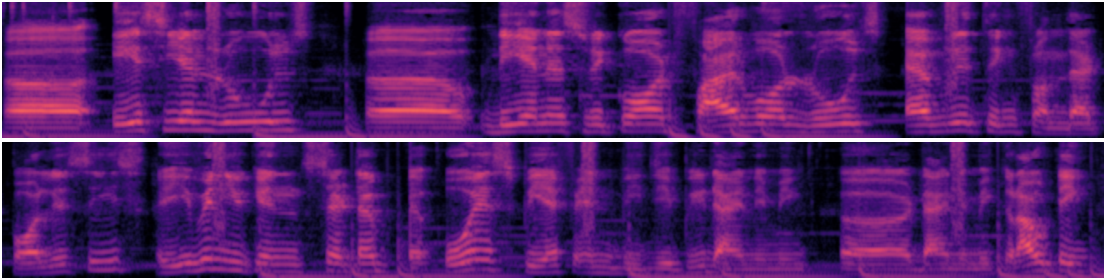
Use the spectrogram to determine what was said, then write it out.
uh, acl rules uh, DNS record, firewall rules, everything from that policies. Even you can set up OSPF and BGP dynamic uh, dynamic routing.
